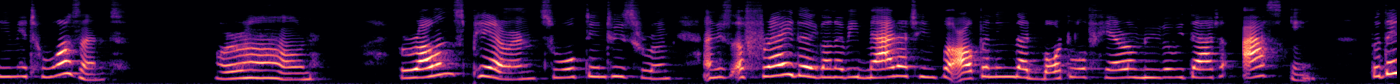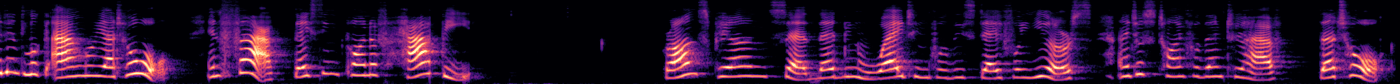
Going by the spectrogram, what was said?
him it wasn't. Rowan. Rowan's parents walked into his room and was afraid they're gonna be mad at him for opening that bottle of hair remover without asking. But they didn't look angry at all. In fact, they seemed kind of happy. Rowan's parents said they'd been waiting for this day for years, and it was time for them to have their talk.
